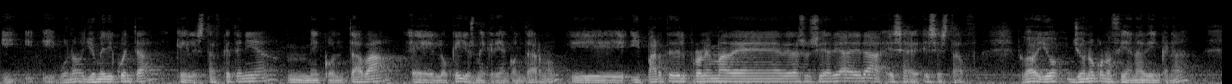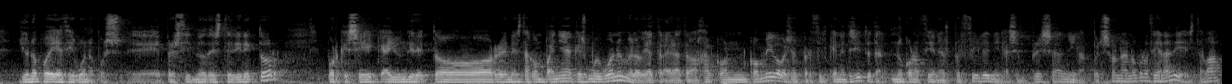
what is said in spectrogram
y, bueno, yo me di cuenta que el staff que tenía me contaba eh, lo que ellos me querían contar, ¿no? Y, parte del problema de, la subsidiaria era ese, ese staff. Pero claro, yo, yo no conocía a nadie en Canadá. Yo no podía decir, bueno, pues eh, prescindo de este director porque sé que hay un director en esta compañía que es muy bueno y me lo voy a traer a trabajar con, conmigo, es el perfil que necesito y tal. No conocía ni los perfiles, ni las empresas, ni las personas, no conocía a nadie. Estaba,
